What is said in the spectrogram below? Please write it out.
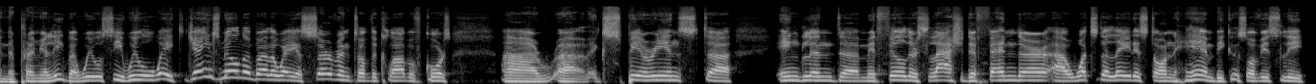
in the Premier League, but we will see. We will wait. James Milner, by the way, a servant of the club, of course, uh, uh, experienced uh, England uh, midfielder slash defender. What's the latest on him? Because obviously,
